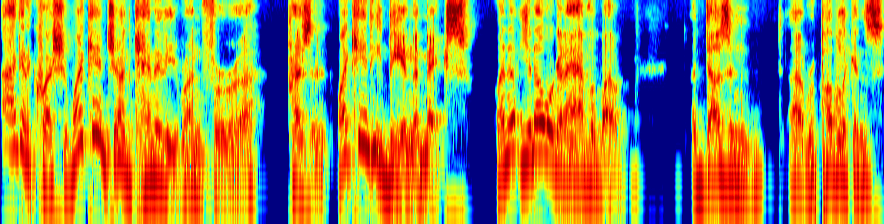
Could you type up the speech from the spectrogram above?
I got a question. Why can't John Kennedy run for uh, president? Why can't he be in the mix? Not, you know, we're going to have about a dozen uh, Republicans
